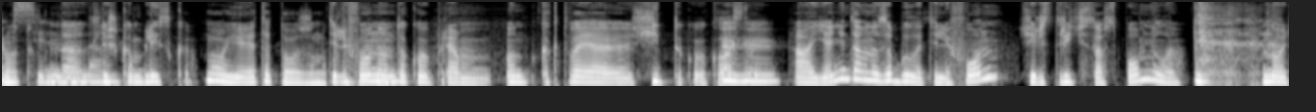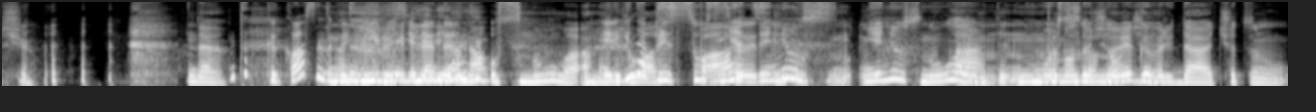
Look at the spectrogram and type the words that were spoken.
наоборот, сильно. да, да. слишком близко. Ну, и это тоже. ну, Телефон, да. он такой прям, он как твоя щит такой классный. Мгм. А, я недавно забыла телефон, через три часа вспомнила ночью. Да. Как классно такой мир у тебя, да? она уснула, она Регина легла присутствует. спать. Нет, я не, усну- я не уснула. А, ты Мой молодой до человек ночи? говорит, да, что там,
